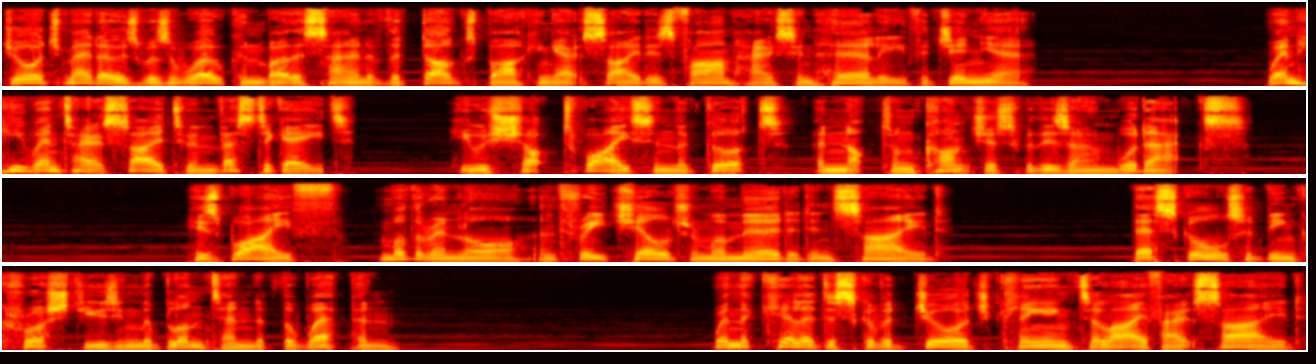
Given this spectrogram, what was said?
George Meadows was awoken by the sound of the dogs barking outside his farmhouse in Hurley, Virginia. When he went outside to investigate, he was shot twice in the gut and knocked unconscious with his own wood axe. His wife, mother in law, and three children were murdered inside. Their skulls had been crushed using the blunt end of the weapon. When the killer discovered George clinging to life outside,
